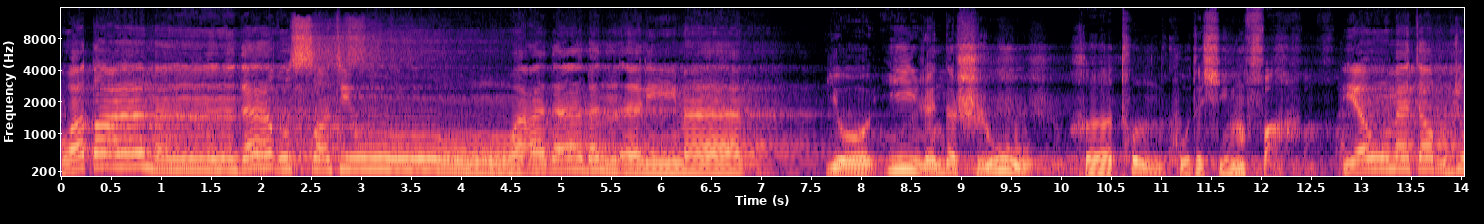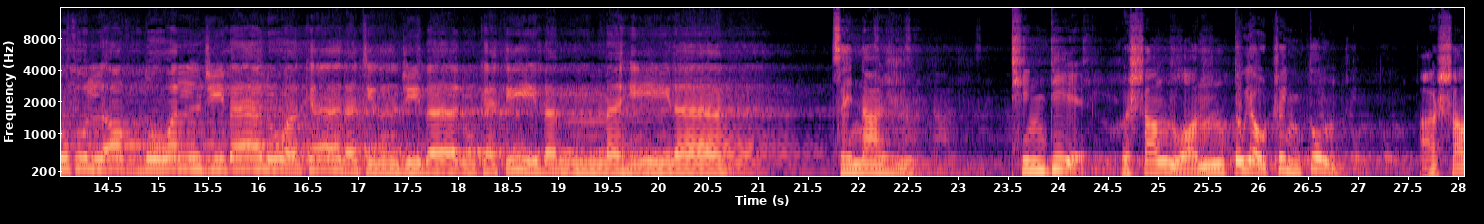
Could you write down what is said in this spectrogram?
وطعاما ذا غصة وعذابا أليما 有依人的食物和痛苦的刑罚。 يوم ترجف الأرض والجبال وكانت الجبال كثيبا مهيلا 在那日，天地和山峦都要震动， 而山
